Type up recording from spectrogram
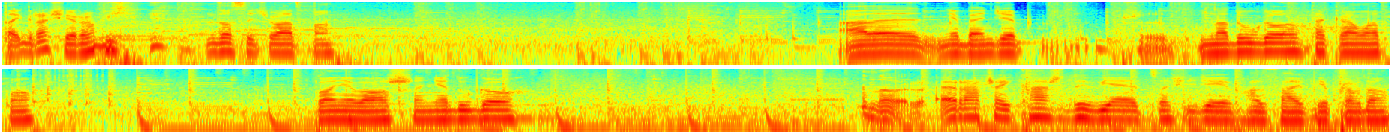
Ta gra się robi dosyć łatwa. Ale nie będzie na długo taka łatwa. Ponieważ niedługo no raczej każdy wie co się dzieje w Half-Life, prawda?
